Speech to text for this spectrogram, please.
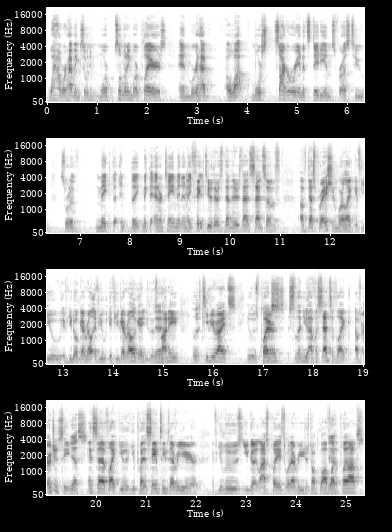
wow, we're having so many more so many more players, and we're gonna have a lot more soccer-oriented stadiums for us to sort of make the, the make the entertainment and, and make think the, too. There's then there's that sense of of desperation where like if you if you don't get rele- if you if you get relegated, you lose Yeah. money, you lose TV rights, you lose players. So then you have a sense of like of urgency. Yes. Instead of like you you play the same teams every year. If you lose, you get last place, whatever. You just don't qualify Yeah. the playoffs.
